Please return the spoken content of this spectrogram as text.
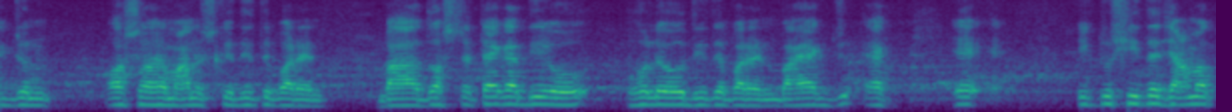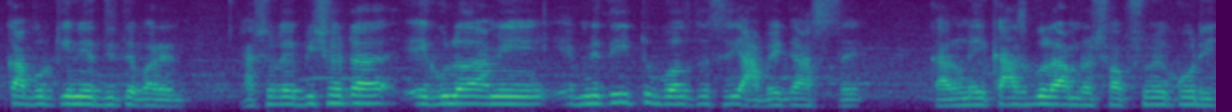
একজন অসহায় মানুষকে দিতে পারেন। বা দশটা টাকা দিয়েও হলেও দিতে পারেন বা এক এক একটু শীতে জামা কাপড় কিনে দিতে পারেন। আসলে বিষয়টা এগুলো আমি এমনিতেই একটু বলতেছি, আবেগে আসছে। কারণ এই কাজগুলো আমরা সবসময় করি।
